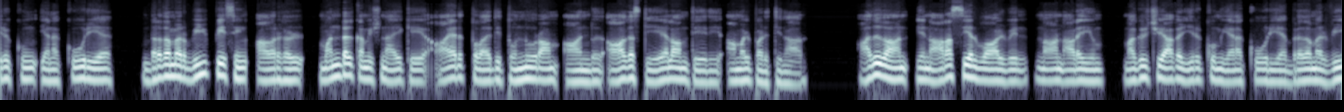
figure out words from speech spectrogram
இருக்கும் என கூறிய பிரதமர் வி. பி. சிங் அவர்கள் மண்டல் கமிஷன் அறிக்கையை ஆயிரத்தி தொள்ளாயிரத்தி தொண்ணூறாம் ஆண்டு ஆகஸ்ட் ஏழாம் தேதி அமல்படுத்தினார். அதுதான் என் அரசியல் வாழ்வில் நான் அடையும் மகிழ்ச்சியாக இருக்கும் என கூறிய பிரதமர் வி.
